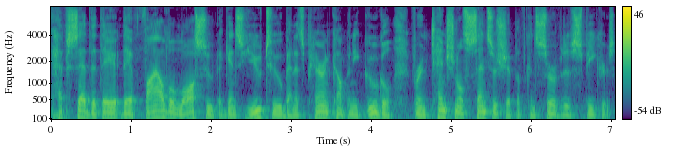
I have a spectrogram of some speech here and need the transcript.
have said that they, they have filed a lawsuit against YouTube and its parent company, Google, for intentional censorship of conservative speakers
